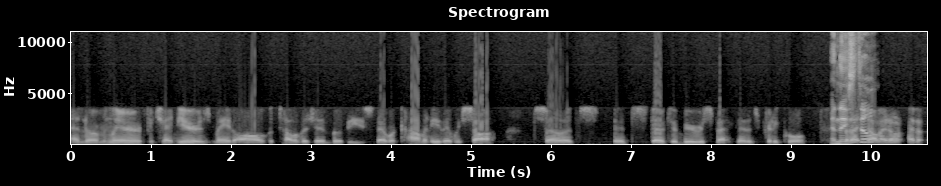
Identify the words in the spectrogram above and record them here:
and Norman Lear for ten years made all the television movies that were comedy that we saw. So it's it's there to be respected. It's pretty cool. And they But still I, no, I don't. I don't.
